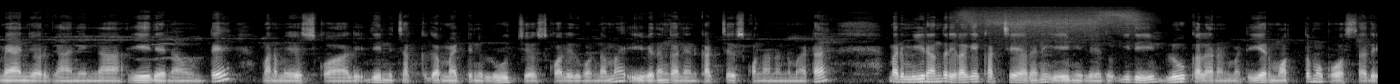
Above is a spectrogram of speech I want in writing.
మాన్యూర్ కానీ నా ఏదైనా ఉంటే మనం వేసుకోవాలి. దీన్ని చక్కగా మట్టిని లూజ్ చేసుకోవాలి. ఇదిగోండమ్మా ఈ విధంగా నేను కట్ చేసుకున్నాను అనమాట మరి మీరందరూ ఇలాగే కట్ చేయాలని ఏమీ లేదు. ఇది బ్లూ కలర్ అనమాట ఇయర్ మొత్తము పోస్తుంది.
